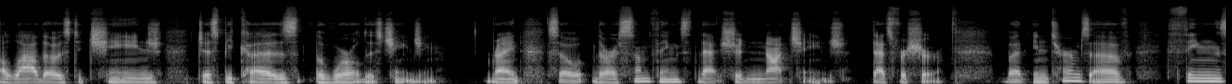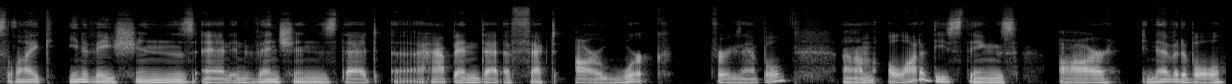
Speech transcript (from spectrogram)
allow those to change just because the world is changing, right? So there are some things that should not change. That's for sure. But in terms of things like innovations and inventions that uh, happen that affect our work, for example, um, a lot of these things are inevitable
